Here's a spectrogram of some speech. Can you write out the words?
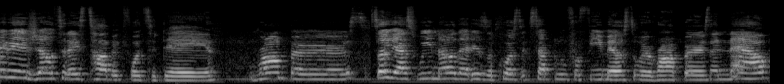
what it is, yo. Today's topic for today rompers. So yes, we know that is of course acceptable for females to wear rompers and now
